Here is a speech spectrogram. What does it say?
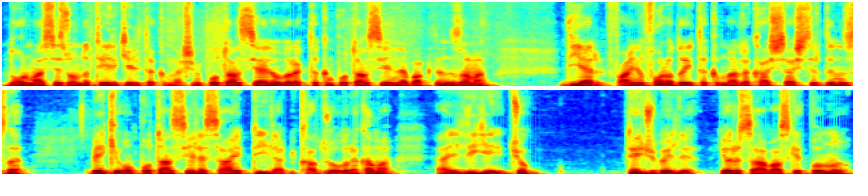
normal sezonda tehlikeli takımlar. Şimdi potansiyel olarak takım potansiyeline baktığınız zaman diğer Final Four adayı takımlarla karşılaştırdığınızda belki o potansiyele sahip değiller bir kadro olarak ama yani ligi çok tecrübeli, yarı saha basketbolunu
